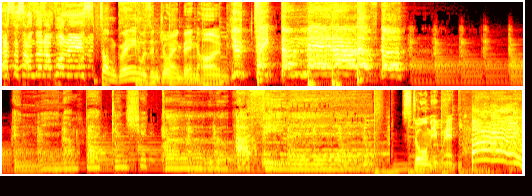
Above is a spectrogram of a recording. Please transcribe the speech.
That's the sound of the police. Tom Green was enjoying being home. You take the man out of the. And when I'm back in Chicago, I feel it. Stormy went. Bang!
